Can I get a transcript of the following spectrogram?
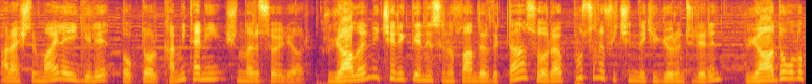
Araştırmayla ilgili Dr. Kamitani şunları söylüyor. Rüyaların içeriklerini sınıflandırdıktan sonra bu sınıf içindeki görüntü görüntülerin rüyada olup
